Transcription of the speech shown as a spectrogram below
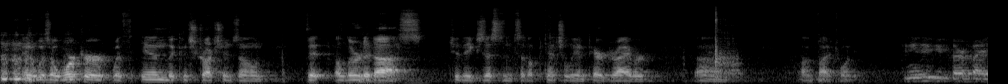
and it was a worker within the construction zone that alerted us to the existence of a potentially impaired driver um, on 520. Can either of you clarify,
